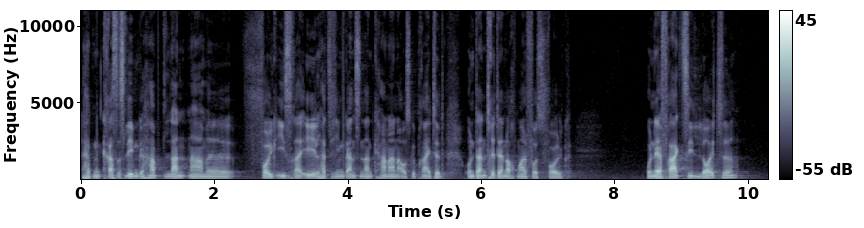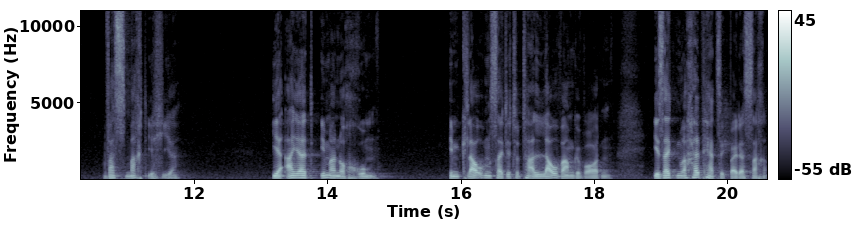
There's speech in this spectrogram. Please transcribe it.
er hat ein krasses Leben gehabt, Landnahme, Volk Israel, hat sich im ganzen Land Kanaan ausgebreitet und dann tritt er nochmal vors Volk. Und er fragt sie, Leute, was macht ihr hier? Ihr eiert immer noch rum. Im Glauben seid ihr total lauwarm geworden. Ihr seid nur halbherzig bei der Sache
